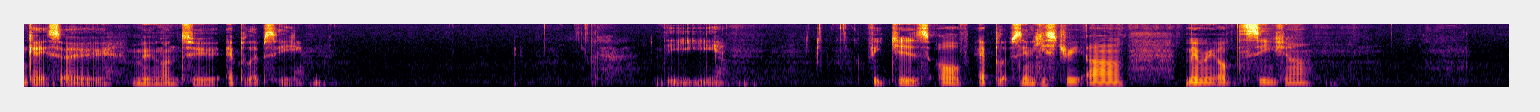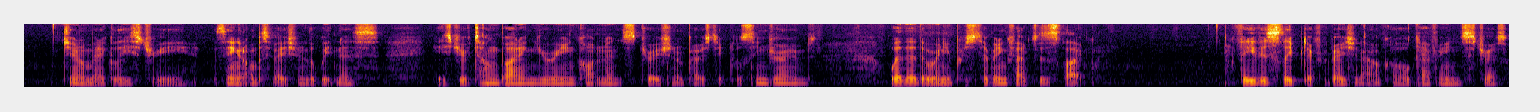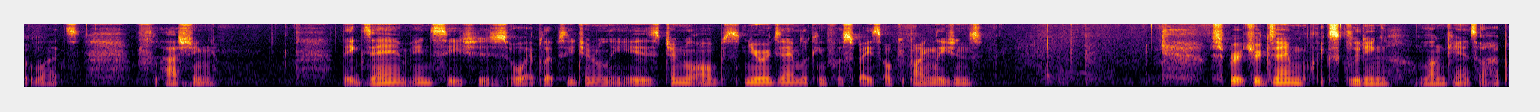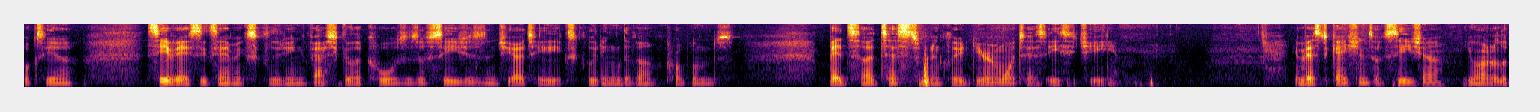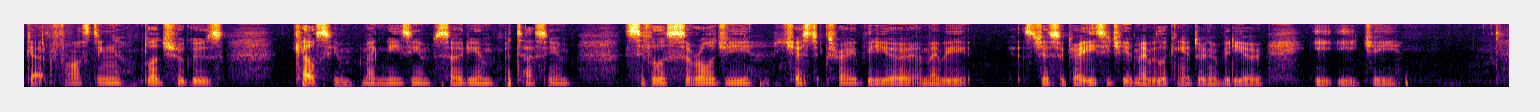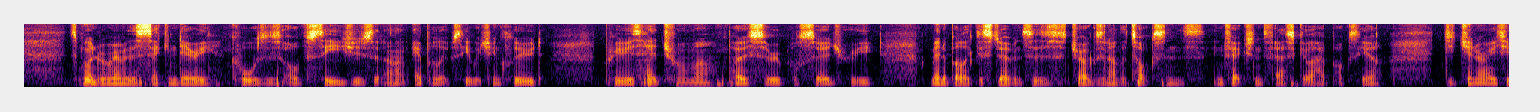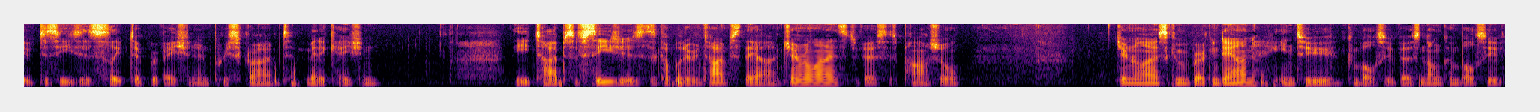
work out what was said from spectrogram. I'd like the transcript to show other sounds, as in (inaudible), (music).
Okay, so moving on to epilepsy. The features of epilepsy in history are memory of the seizure, general medical history, seeing an observation of the witness, history of tongue biting, urine incontinence, duration of post-ictal syndromes, whether there were any precipitating factors like fevers, sleep deprivation, alcohol, caffeine, stress, or lights, flashing. The exam in seizures or epilepsy generally is general obs, neuroexam looking for space occupying lesions, Respiratory exam excluding lung cancer, hypoxia, CVS exam excluding vascular causes of seizures, and GIT excluding liver problems. Bedside tests would include urine water test, ECG. Investigations of seizure, you want to look at fasting blood sugars, calcium, magnesium, sodium, potassium, syphilis serology, chest x ray, video, and maybe it's chest x ray ECG, and maybe looking at doing a video EEG. It's important to remember the secondary causes of seizures that aren't epilepsy, which include previous head trauma, post cerebral surgery, metabolic disturbances, drugs and other toxins, infections, vascular hypoxia, degenerative diseases, sleep deprivation, and prescribed medication. The types of seizures, there's a couple of different types. They are generalized versus partial. Generalized can be broken down into convulsive versus non convulsive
